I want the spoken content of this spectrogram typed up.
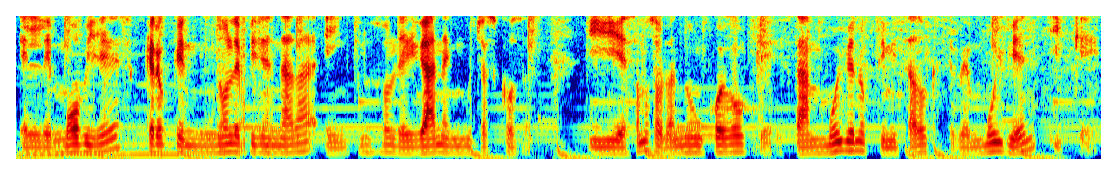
el, de móviles creo que no le piden nada e incluso le gana en muchas cosas. Y estamos hablando de un juego que está muy bien optimizado, que se ve muy bien y que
